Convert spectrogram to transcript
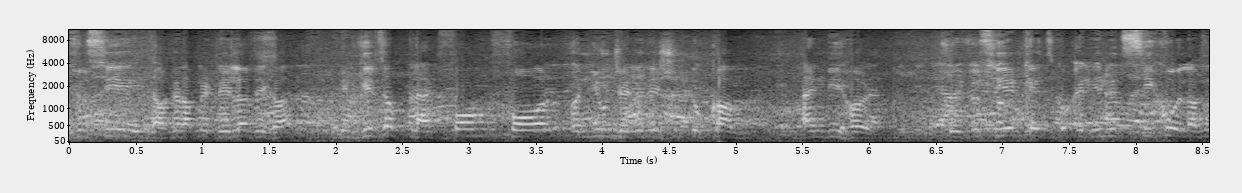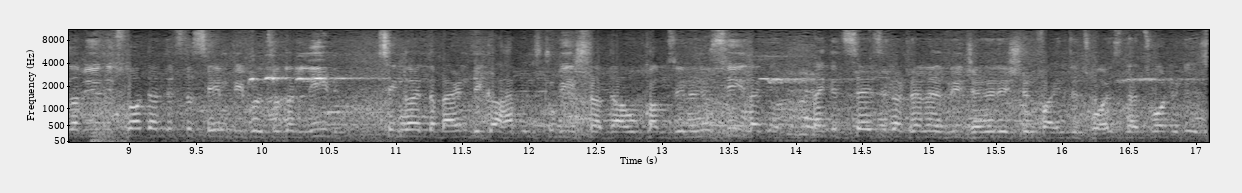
if you see, अगर आपने trailer, dekha, it gives a platform for a new generation to come and be heard. So if you see it it's, in its sequel, I mean, it's not that it's the same people. So the lead singer in the band Dika happens to be Shraddha who comes in and you see like like it says in the trailer, every generation finds its voice. That's what it is.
